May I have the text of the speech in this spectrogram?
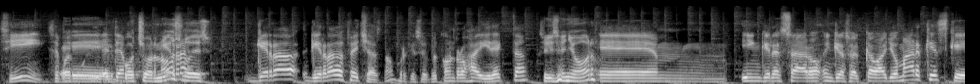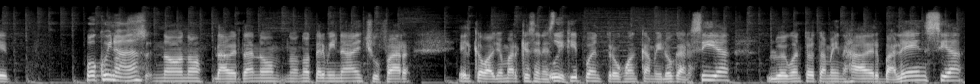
Sí, se fue eh, bochornoso guerra, eso. Guerra, guerra de fechas, ¿no? Porque se fue con roja directa. Sí, señor. Em, ingresaron, ingresó el caballo Márquez, que poco y nada. No, no, la verdad no, no, no termina de enchufar el caballo Márquez en este equipo. Entró Juan Camilo García, luego entró también Jader Valencia.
